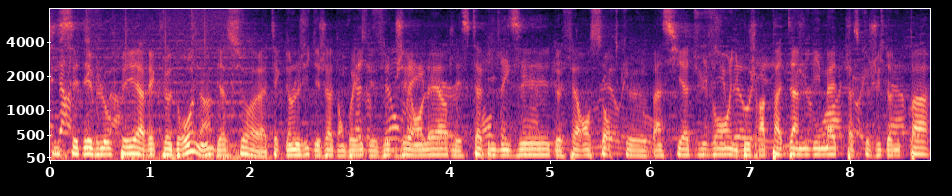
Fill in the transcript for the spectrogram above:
qui s'est développée avec le drone, hein, bien sûr, la technologie déjà d'envoyer des objets en l'air, de les stabiliser, de faire en sorte que ben, s'il y a du vent, il ne bougera pas d'un millimètre parce que je lui donne pas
